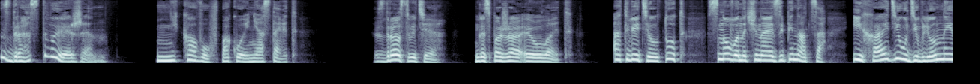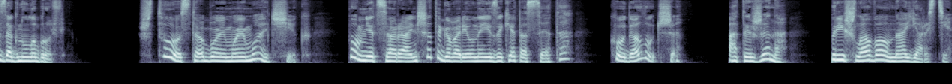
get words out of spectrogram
Здравствуй, Жен. Никого в покое не оставит. Здравствуйте, госпожа Эулайт, ответил тот, снова начиная запинаться, и Хайди удивленно изогнула бровь. Что с тобой, мой мальчик? Помнится, раньше ты говорил на языке Тассета куда лучше. А ты, Жена, пришла волна ярости.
